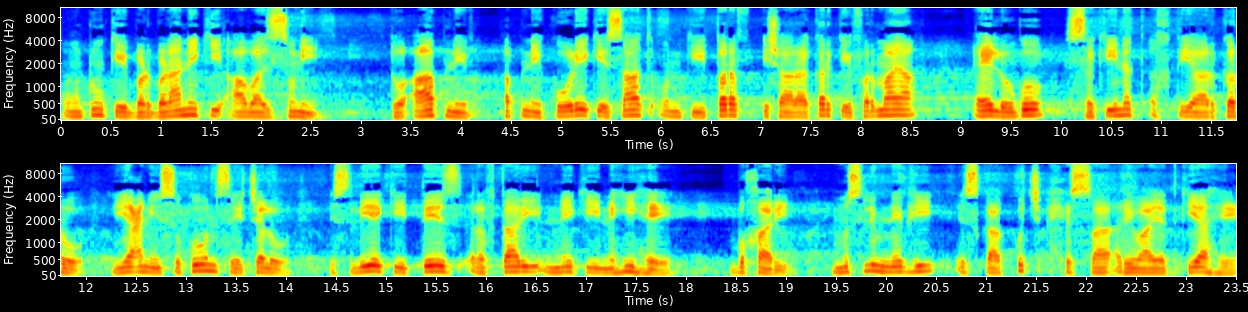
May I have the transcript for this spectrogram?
اونٹوں کے بڑبڑانے کی آواز سنی۔ تو آپ نے اپنے کوڑے کے ساتھ ان کی طرف اشارہ کر کے فرمایا، اے لوگو سکینت اختیار کرو یعنی سکون سے چلو، اس لیے کہ تیز رفتاری نیکی نہیں ہے۔ بخاری، مسلم نے بھی اس کا کچھ حصہ روایت کیا ہے۔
